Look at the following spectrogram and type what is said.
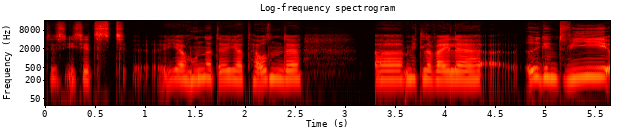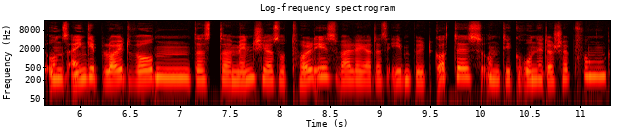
das ist jetzt äh, Jahrhunderte, Jahrtausende äh, mittlerweile äh, irgendwie uns eingebläut worden, dass der Mensch ja so toll ist, weil er ja das Ebenbild Gottes und die Krone der Schöpfung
